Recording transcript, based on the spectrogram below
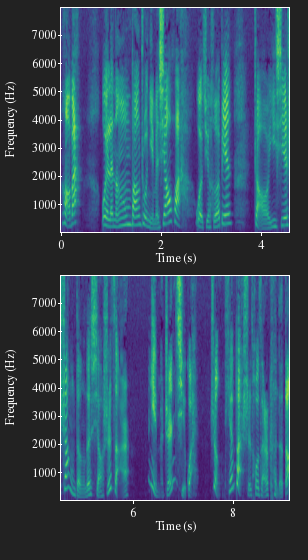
好吧。为了能帮助你们消化，我去河边找一些上等的小石子儿。你们真奇怪，整天把石头子儿啃得到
